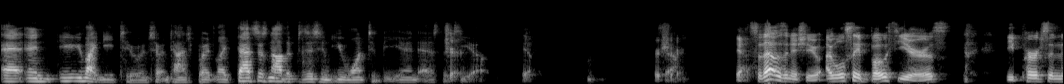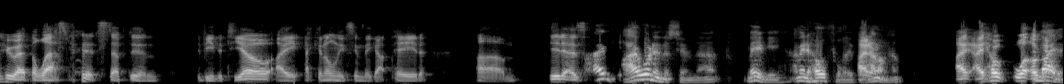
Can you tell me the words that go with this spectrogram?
And, and you, you might need to in certain times, but like that's just not the position you want to be in as the Sure. TO. Yeah, for So. sure. Yeah, so that was an issue. I will say both years, the person who at the last minute stepped in to be the TO, I, I can only assume they got paid, um, did as I, I wouldn't assume that. Maybe. I mean, hopefully, but I I don't don't, know. I, I hope. Well, okay.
